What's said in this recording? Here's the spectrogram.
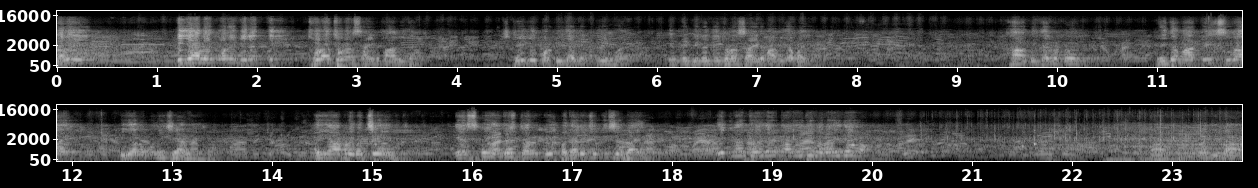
હવે બીજા લોકોને વિનંતી, થોડા થોડા સાઈડમાં આવી જાઓ. સ્ટેજ ઉપર બીજા વ્યક્તિ હોય, એમને વિનંતી થોડા સાઈડમાં આવી જાઓ ભાઈ. હા, બીજા લોકો રિધમ આર્ટિસ્ટ સિવાય બીજા લોકો નીચે આવી જાઓ. અહીંયા આપણી વચ્ચે એસપી હિન્દુસ્તાન ટીમ પધારી ચૂકી છે ભાઈ. એક વાર જોરદાર તાળીઓથી વધાવી દો. વાહ શંકરજી વાહ.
